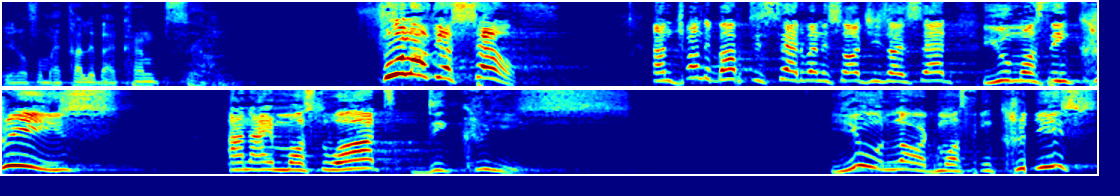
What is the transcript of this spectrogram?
You know, for my caliber, I can't sell. Full of yourself. And John the Baptist said when he saw Jesus, he said, you must increase and I must what? Decrease. You, Lord, must increase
